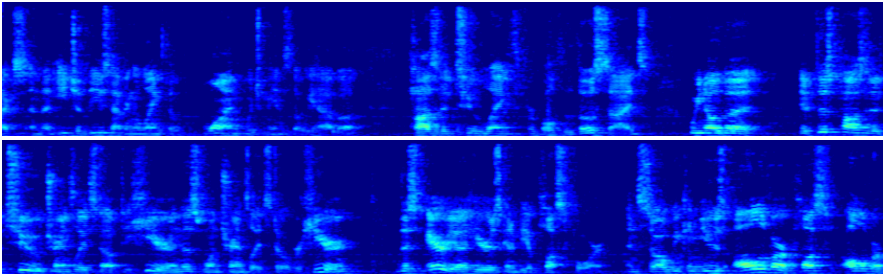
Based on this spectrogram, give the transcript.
x, and then each of these having a length of 1, which means that we have a positive 2 length for both of those sides, we know that if this positive 2 translates to up to here, and this one translates to over here, this area here is going to be a plus 4. And so we can use all of our plus all of our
